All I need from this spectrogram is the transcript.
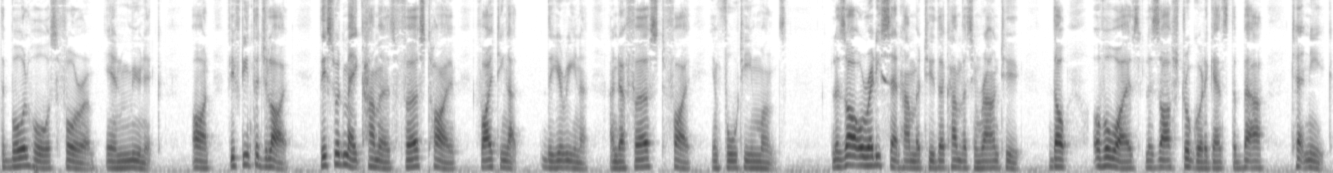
the Ballhaus Forum in Munich on 15th of July. This would make Hammer's first time fighting at the arena and her first fight in 14 months. Lazar already sent Hammer to the canvas in round 2, though otherwise Lazar struggled against the better technique,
